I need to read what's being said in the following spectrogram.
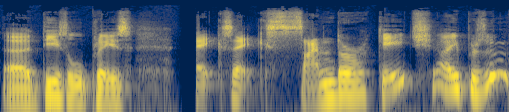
Uh, Diesel plays XX Sander Gage, I presume,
